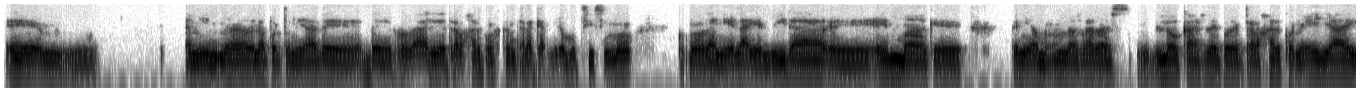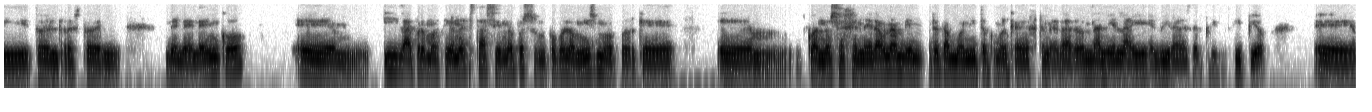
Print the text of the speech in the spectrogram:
Em, a mí me ha dado la oportunidad de, rodar y de trabajar con gente a la que admiro muchísimo, como Daniela y Elvira, eh, Emma, que tenía unas ganas locas de poder trabajar con ella y todo el resto del, elenco. Em, y la promoción está siendo pues un poco lo mismo, porque em, cuando se genera un ambiente tan bonito como el que generaron Daniela y Elvira desde el principio, eh,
